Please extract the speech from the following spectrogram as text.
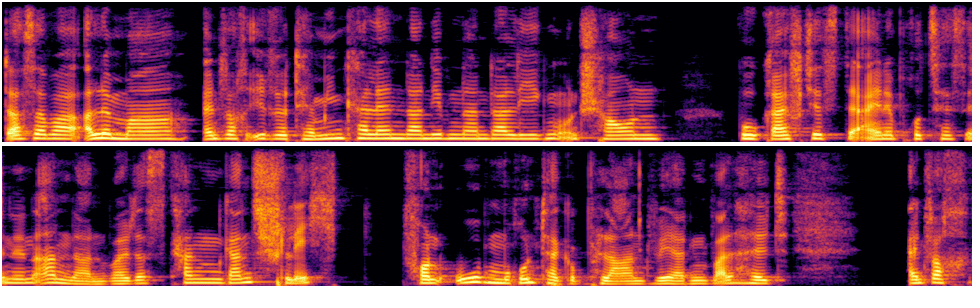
dass aber alle mal einfach ihre Terminkalender nebeneinander legen und schauen, wo greift jetzt der eine Prozess in den anderen, weil das kann ganz schlecht von oben runter geplant werden, weil halt einfach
